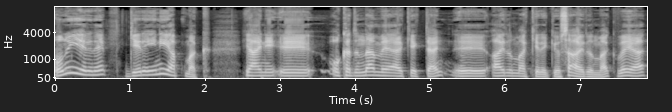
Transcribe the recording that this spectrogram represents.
Onun yerine gereğini yapmak. Yani e, o kadından veya erkekten e, ayrılmak gerekiyorsa ayrılmak veya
